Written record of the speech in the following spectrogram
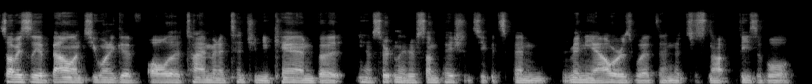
it's obviously a balance. You want to give all the time and attention you can, but you know certainly there's some patients you could spend many hours with, and it's just not feasible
